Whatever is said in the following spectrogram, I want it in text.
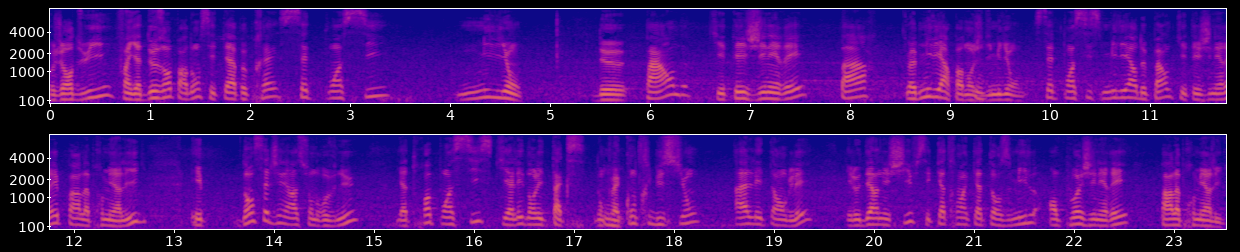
Aujourd'hui, enfin il y a deux ans, pardon, c'était à peu près 7,6 millions de pounds qui étaient générés par euh, milliards, pardon, j'ai dit millions, 7,6 milliards de pounds qui étaient générés par la Première Ligue. Et dans cette génération de revenus, il y a 3,6 qui allaient dans les taxes, donc la contribution à l'État anglais. Et le dernier chiffre, c'est 94 000 emplois générés par la Première Ligue.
